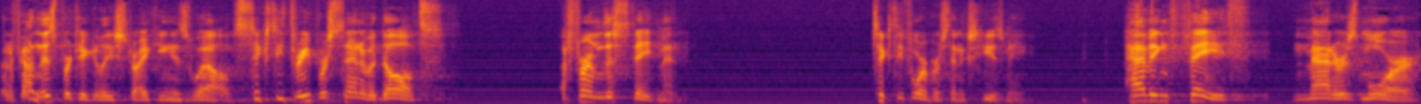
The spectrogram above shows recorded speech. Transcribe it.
But I found this particularly striking as well. 63% of adults affirm this statement. 64%, excuse me. Having faith matters more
